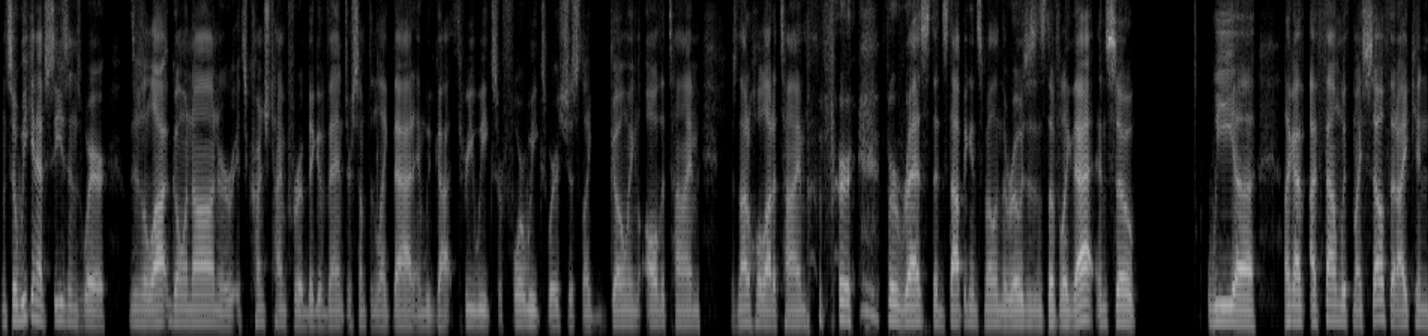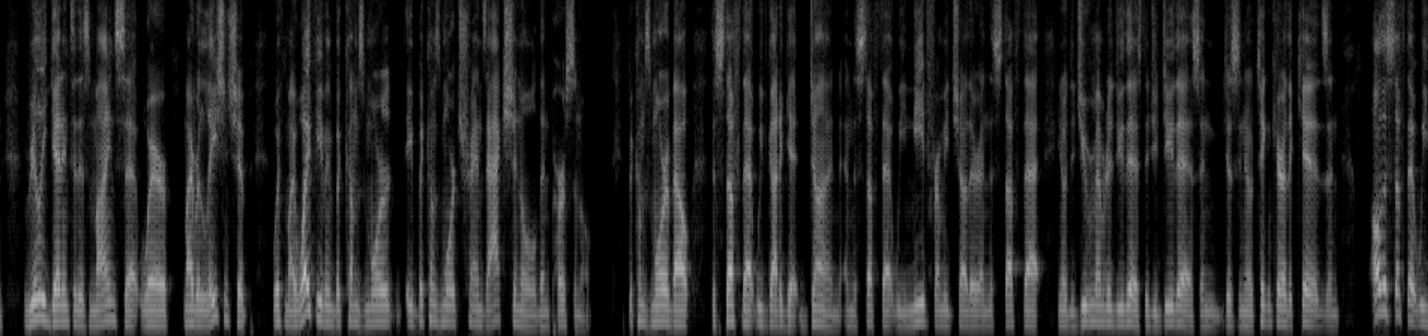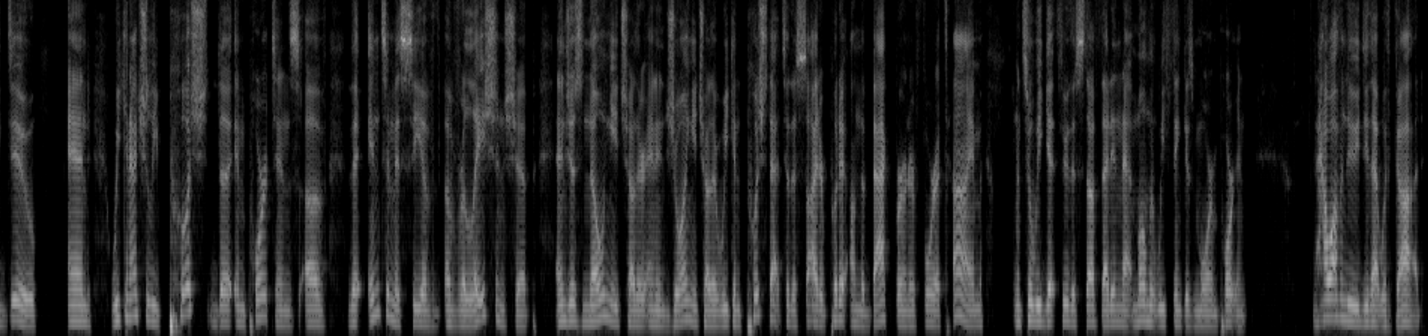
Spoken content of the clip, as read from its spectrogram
And so we can have seasons where there's a lot going on or it's crunch time for a big event or something like that and we've got 3 weeks or 4 weeks where it's just like going all the time. There's not a whole lot of time for for rest and stopping and smelling the roses and stuff like that and so we uh like I've, I've found with myself that i can really get into this mindset where my relationship with my wife even becomes more it becomes more transactional than personal becomes more about the stuff that we've got to get done and the stuff that we need from each other and the stuff that you know did you remember to do this? Did you do this? and just you know taking care of the kids and all the stuff that we do and we can actually push the importance of the intimacy of, of relationship and just knowing each other and enjoying each other we can push that to the side or put it on the back burner for a time until we get through the stuff that in that moment we think is more important. How often do we do that with god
